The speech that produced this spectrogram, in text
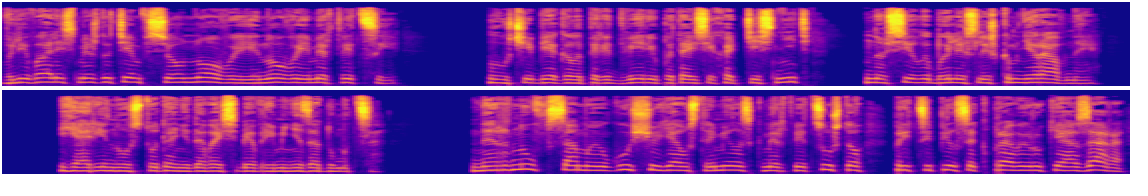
вливались между тем все новые и новые мертвецы. Лучи бегала перед дверью, пытаясь их оттеснить, но силы были слишком неравные. Я ринулась туда, не давая себе времени задуматься. Нырнув в самую гущу, я устремилась к мертвецу, что прицепился к правой руке Азара,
